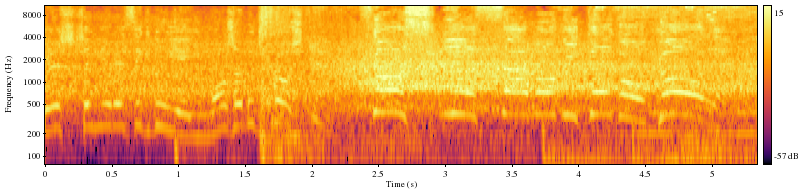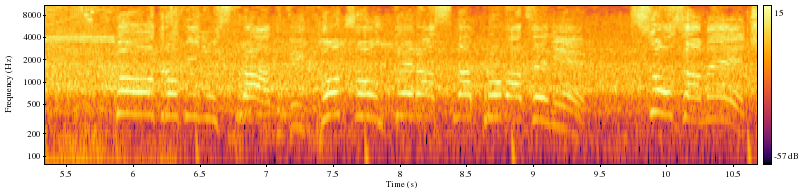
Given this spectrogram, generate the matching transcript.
jeszcze nie rezygnuje i może być groźnie. Coś niesamowitego! Gol! Po odrobieniu strat wychodzą teraz na prowadzenie. Co za mecz!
